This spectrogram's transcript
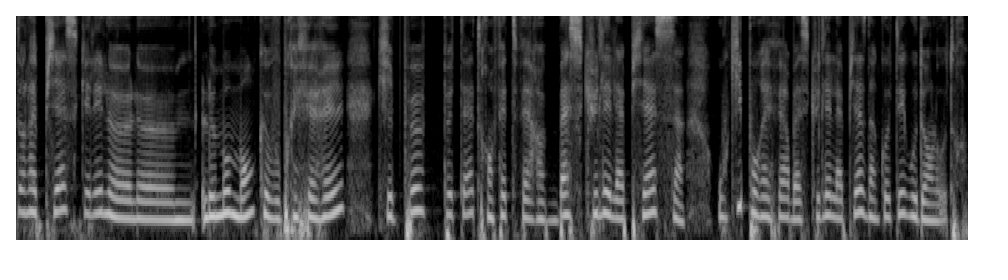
Dans la pièce, quel est le, le, moment que vous préférez qui peut peut-être en fait faire basculer la pièce ou qui pourrait faire basculer la pièce d'un côté ou dans l'autre?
